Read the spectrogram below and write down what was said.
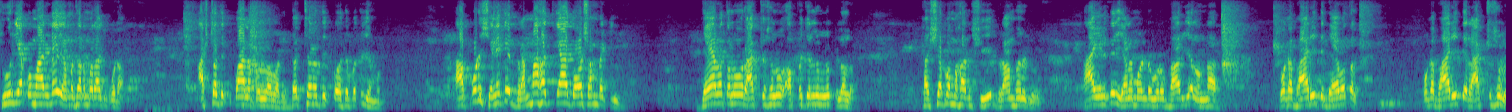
సూర్యకుమారుడే యమధర్మరాజు కూడా. అష్టదిక్పాలకుల్లో వాడు దక్షిణ దిక్కు అధిపతి యముడు. అప్పుడు శనికి బ్రహ్మహత్యా దోషం పెట్టింది. దేవతలు రాక్షసులు అప్పచెల్లులు పిల్లలు. కశ్యప మహర్షి బ్రాహ్మణుడు ఆయనకి ఎనమండుగురు భార్యలు ఉన్నారు ఒక భార్యకి దేవతలు ఒక భార్యకి రాక్షసులు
